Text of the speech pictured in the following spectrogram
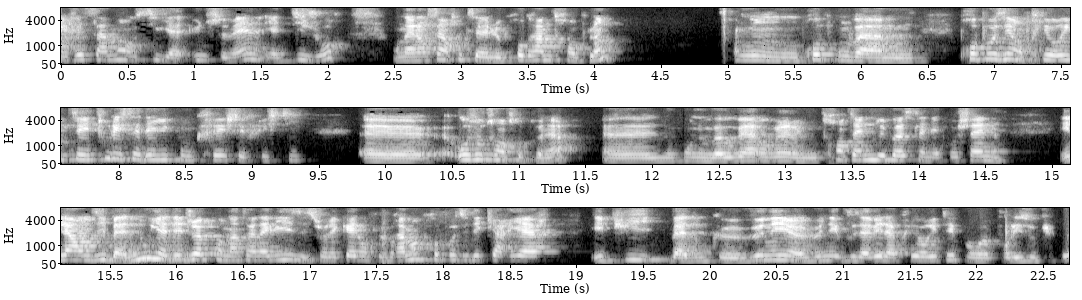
Et récemment aussi, il y a une semaine, il y a dix jours, on a lancé un truc qui s'appelle le programme Tremplin, où on, va proposer en priorité tous les CDI qu'on crée chez Frishti aux auto-entrepreneurs. Donc, on va ouvrir, ouvrir une trentaine de postes l'année prochaine et là, on dit, bah, nous, il y a des jobs qu'on internalise et sur lesquels on peut vraiment proposer des carrières. Et puis, bah, donc, euh, venez, euh, venez, vous avez la priorité pour, pour les occuper.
